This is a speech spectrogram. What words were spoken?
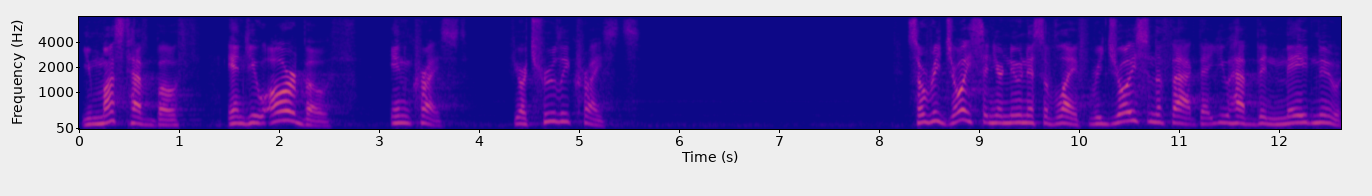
You must have both, and you are both in Christ. If you are truly Christ's. So rejoice in your newness of life. Rejoice in the fact that you have been made new.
